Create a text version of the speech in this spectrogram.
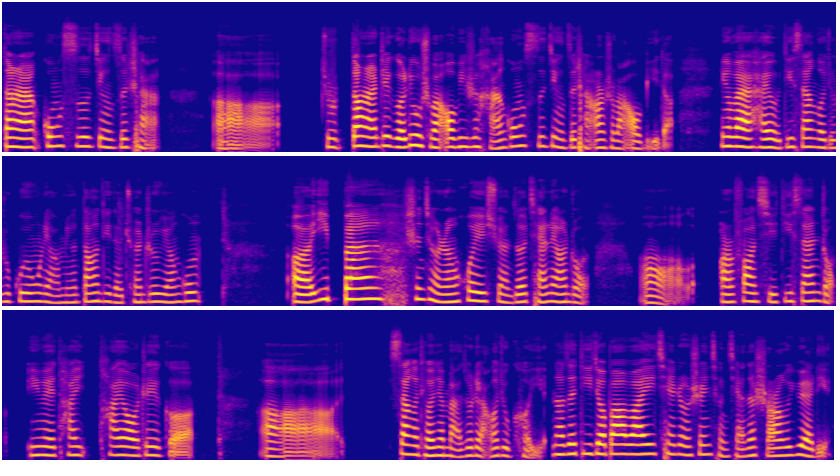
当然，公司净资产，啊，就是当然这个六十万澳币是含公司净资产二十万澳币的。另外还有第三个就是雇佣两名当地的全职员工。呃，一般申请人会选择前两种，呃，而放弃第三种。因为他他要这个，啊，三个条件满足两个就可以。那在递交八八 A 签证申请前的十二个月里，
